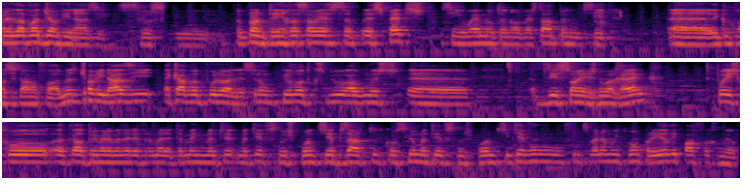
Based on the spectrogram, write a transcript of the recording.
Olha, eu dava ao Giovinazzi. Se fosse... Pronto, em relação a esses, aspectos, sim, o Hamilton ou o Verstappen, sim, uh, daquilo que vocês estavam a falar. Mas o Giovinazzi acaba por, olha, ser um piloto que subiu algumas uh, posições no arranque, depois com aquela primeira bandeira vermelha também manteve-se nos pontos e apesar de tudo conseguiu manter-se nos pontos e teve um fim de semana muito bom para ele e para Alfa Romeo.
